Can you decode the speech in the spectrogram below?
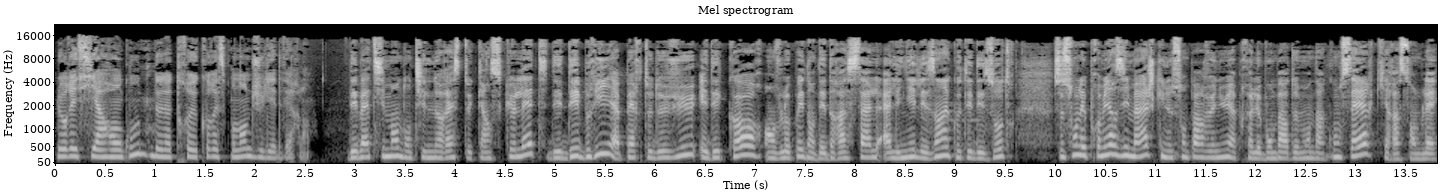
Le récit à Rangoon de notre correspondante Juliette Des bâtiments dont il ne reste qu'un squelette, des débris à perte de vue et des corps enveloppés dans des draps sales alignés les uns à côté des autres, ce sont les premières images qui nous sont parvenues après le bombardement d'un concert qui rassemblait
